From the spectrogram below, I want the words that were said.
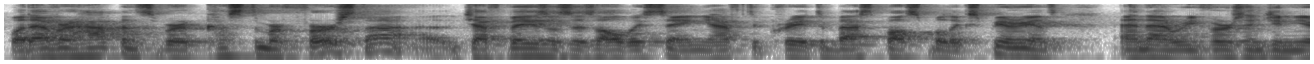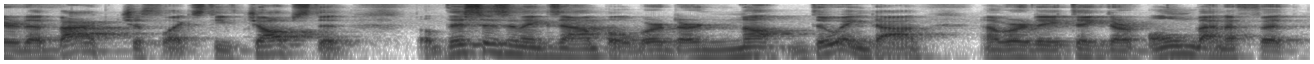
whatever happens, we're customer first. Uh, Jeff Bezos is always saying you have to create the best possible experience and then reverse engineer that back, just like Steve Jobs did. Well, this is an example where they're not doing that and where they take their own benefit.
